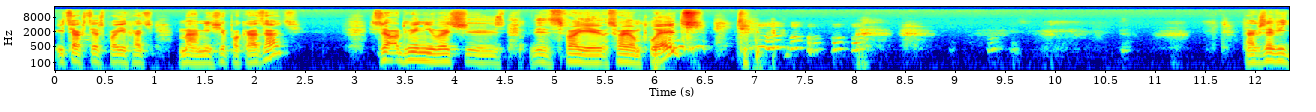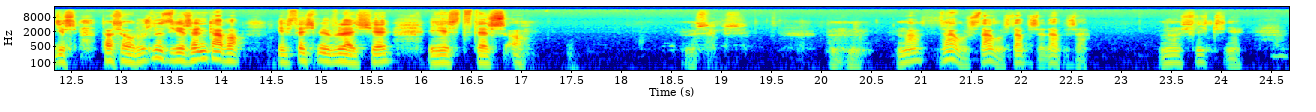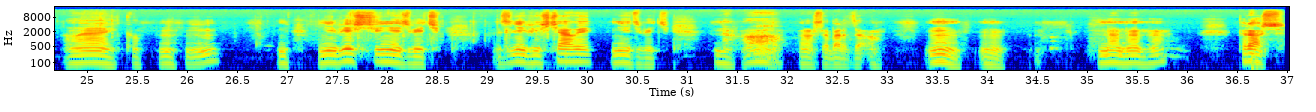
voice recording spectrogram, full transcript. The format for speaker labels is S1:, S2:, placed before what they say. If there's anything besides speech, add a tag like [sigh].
S1: I co, chcesz pojechać mamie się pokazać? Że odmieniłeś y, y, swoje, swoją płeć? [laughs] Także widzisz, to są różne zwierzęta, bo jesteśmy w lesie jest też, o. No, dobrze. Mhm. No, załóż, załóż, dobrze, dobrze. No, ślicznie. Ojejku. Mhm. Niewieści niedźwiedź. Zniewieściały niedźwiedź. No, o, proszę bardzo, o. Mm, mm. No, no, no. Proszę.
